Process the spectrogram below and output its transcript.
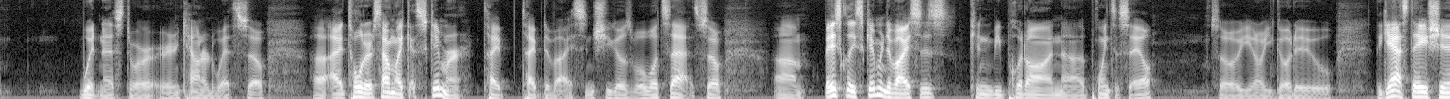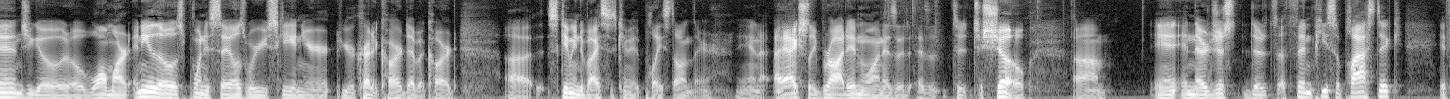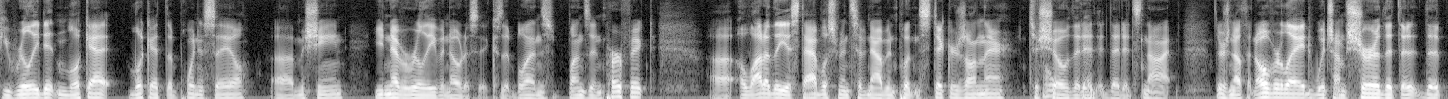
witnessed or, or encountered with. So uh, I told her it sounded like a skimmer type type device, and she goes, "Well, what's that?" So um, basically, skimming devices can be put on uh, points of sale. So you know, you go to the gas stations, you go to Walmart, any of those point of sales where you scan your your credit card, debit card. Uh, skimming devices can be placed on there, and I actually brought in one as a, as a to, to show, um, and, and they're just there's a thin piece of plastic. If you really didn't look at look at the point of sale uh, machine, you'd never really even notice it because it blends blends in perfect. Uh, a lot of the establishments have now been putting stickers on there to show that it that it's not there's nothing overlaid, which I'm sure that the the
